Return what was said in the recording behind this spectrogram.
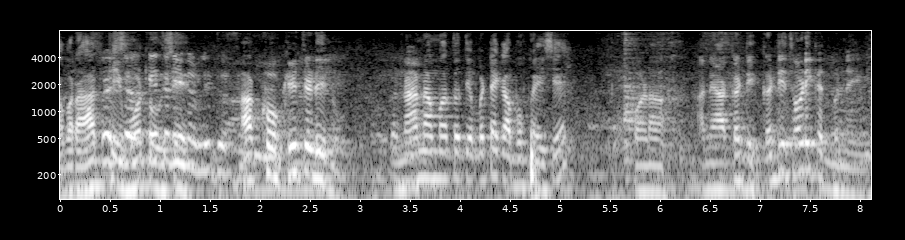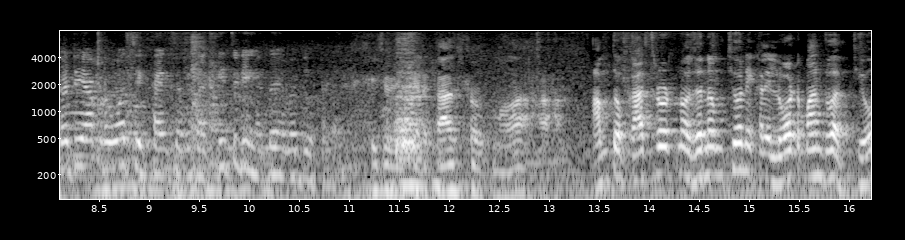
અમારા હાથથી મોટું છે. આખું ખીચડીનું. નાનામાં તો તે બટેકા બફાય છે પણ અને આ કઢી. કઢી થોડીક જ બનાવી. કઢી આપણે ઓછી ખાય છે બધા ખીચડી ને દહીં બધું ખીચડી કાથરોટમાં વાહ હા હા. આમ તો કાથરોટનો જન્મ થયો ને ખાલી લોટ બાંધવા જ થયો.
